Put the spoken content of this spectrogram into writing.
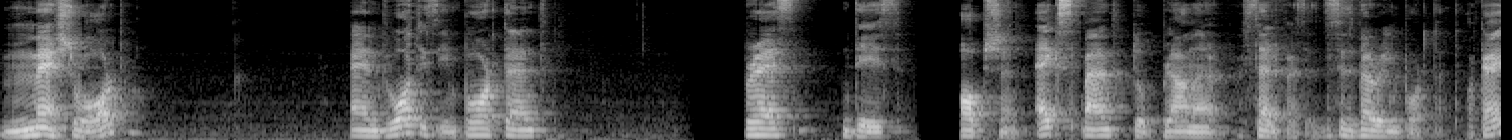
mesh warp and what is important press this option expand to planar surfaces. This is very important okay?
